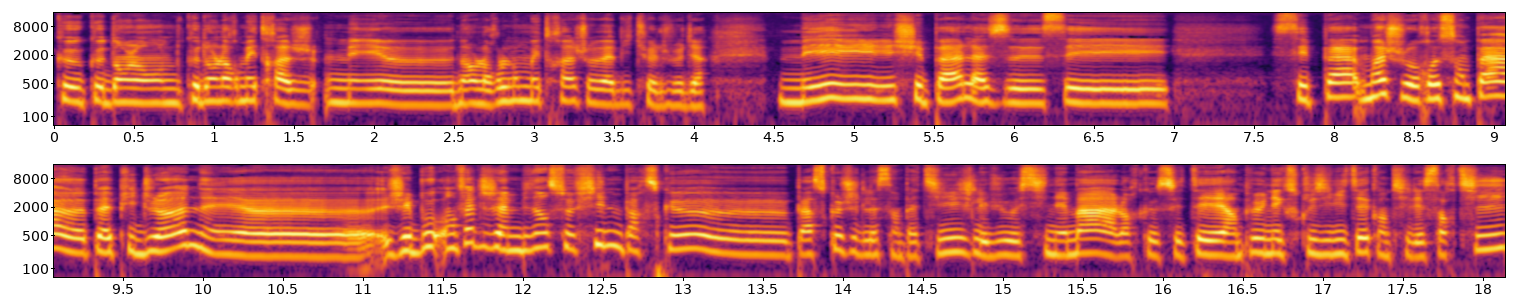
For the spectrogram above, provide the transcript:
que, dans, que dans leur métrage, mais euh, dans leur long métrage habituel, je veux dire. Mais je sais pas, là, c'est c'est pas moi je ressens pas euh, Papy John et euh, j'ai beau en fait j'aime bien ce film parce que euh, parce que j'ai de la sympathie je l'ai vu au cinéma alors que c'était un peu une exclusivité quand il est sorti.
